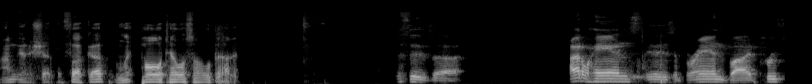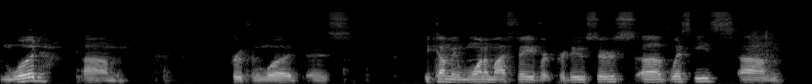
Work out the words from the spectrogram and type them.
I'm going to shut the fuck up and let Paul tell us all about it. This is uh, Idle Hands is a brand by Proof and Wood. Um, Proof and Wood is becoming one of my favorite producers of whiskeys. Um,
